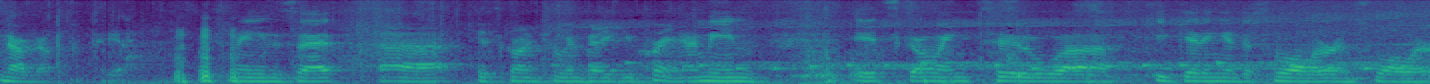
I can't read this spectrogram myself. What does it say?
no, no, yeah, which means that uh, it's going to invade Ukraine. I mean, it's going to uh, keep getting into smaller and smaller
